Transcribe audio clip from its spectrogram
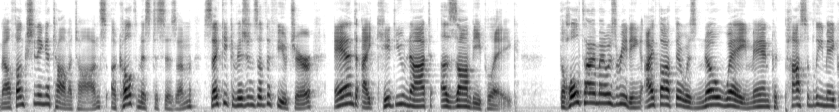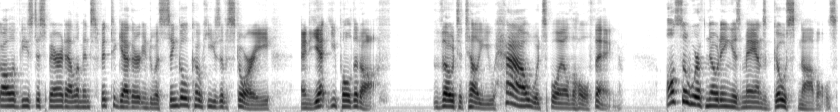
malfunctioning automatons, occult mysticism, psychic visions of the future, and, I kid you not, a zombie plague. The whole time I was reading, I thought there was no way man could possibly make all of these disparate elements fit together into a single cohesive story, and yet he pulled it off. Though to tell you how would spoil the whole thing. Also worth noting is Mann's Ghost Novels,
